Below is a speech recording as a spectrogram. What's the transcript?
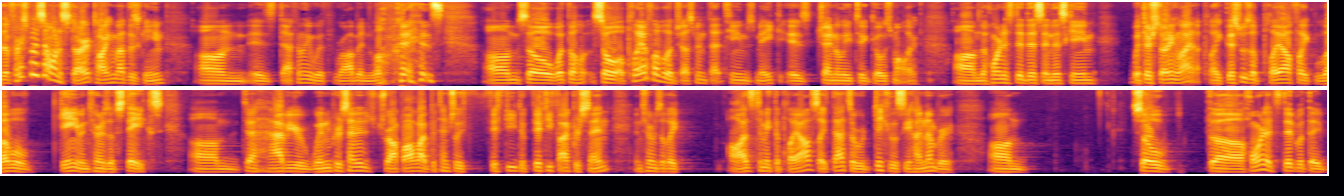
the first place I want to start talking about this game um, is definitely with Robin Lopez. um, so what the so a playoff level adjustment that teams make is generally to go smaller. Um, the Hornets did this in this game with their starting lineup. Like this was a playoff like level game in terms of stakes. Um, to have your win percentage drop off by potentially fifty to fifty five percent in terms of like odds to make the playoffs, like that's a ridiculously high number. Um, so the Hornets did what they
